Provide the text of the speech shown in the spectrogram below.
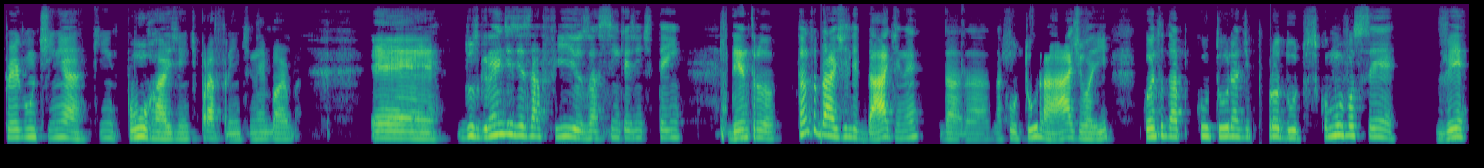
perguntinha que empurra a gente para frente, né, Barba? É, dos grandes desafios assim que a gente tem dentro tanto da agilidade, né, da, da, da cultura ágil aí, quanto da cultura de produtos. Como você vê,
